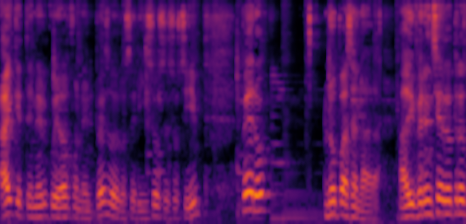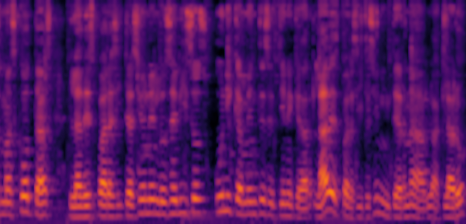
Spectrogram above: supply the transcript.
Hay que tener cuidado con el peso de los erizos, eso sí, pero no pasa nada. A diferencia de otras mascotas, la desparasitación en los erizos únicamente se tiene que dar, la desparasitación interna, habla claro,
